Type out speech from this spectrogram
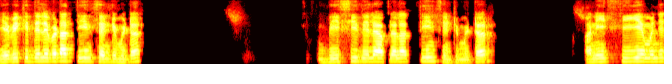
ए बी किती दिले बेटा? तीन सेंटीमीटर बी सी दिले आपल्याला तीन सेंटीमीटर आणि सी ए म्हणजे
